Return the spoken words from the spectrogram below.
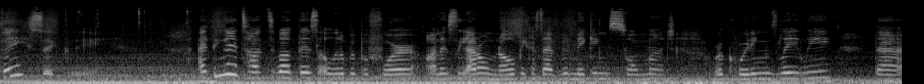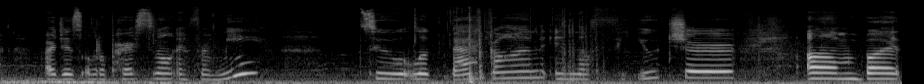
basically, I think I talked about this a little bit before. Honestly, I don't know because I've been making so much recordings lately that are just a little personal and for me to look back on in the future. Um, but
